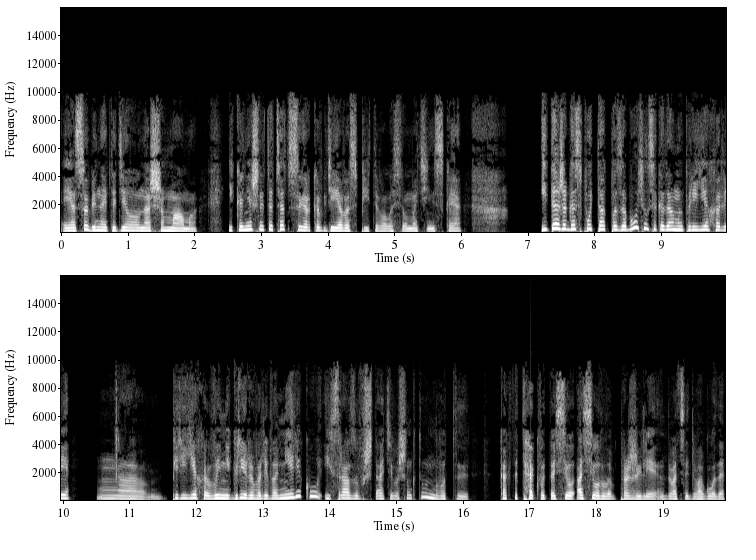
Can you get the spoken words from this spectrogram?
И особенно это делала наша мама. И, конечно, это та церковь, где я воспитывалась, Алматинская. И даже Господь так позаботился, когда мы приехали, а, переехали, вы эмигрировали в Америку, и сразу в штате Вашингтон, вот э, как-то так вот осел, оседло прожили 22 года.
